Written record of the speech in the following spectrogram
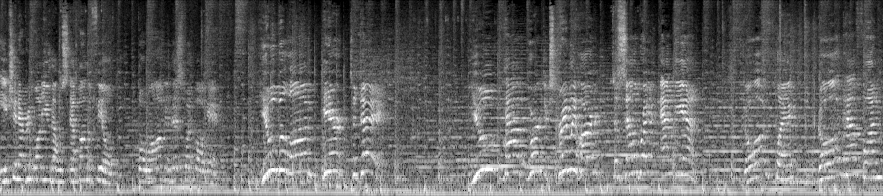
Each and every one of you that will step on the field belong in this football game. You belong here today. You have worked extremely hard to celebrate at the end. Go out and play. Go out and have fun.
